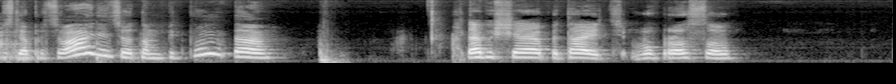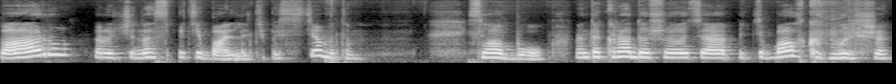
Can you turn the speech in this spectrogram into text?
після опрацювання цього там підпункта, тебе ще питають вопросов пару, коротше, у нас п'ятибальна типу, система там. Слава Богу. Я так рада, що оця п'ятибалка більше.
